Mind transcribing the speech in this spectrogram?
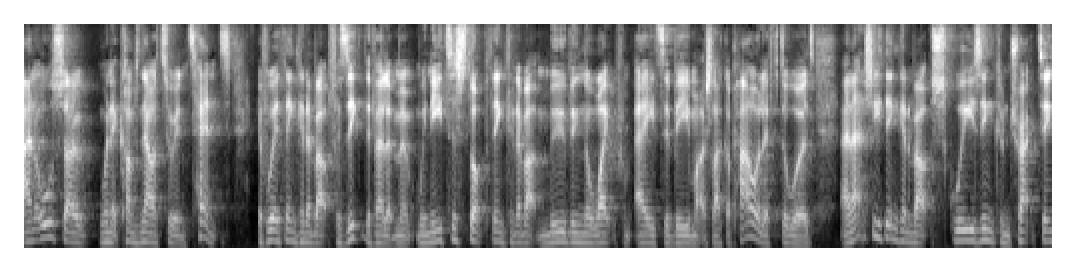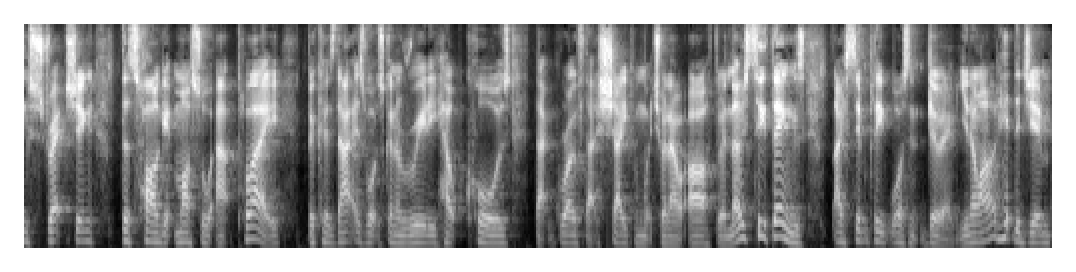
And also, when it comes now to intent, if we're thinking about physique development, we need to stop thinking about moving the weight from A to B, much like a powerlifter would, and actually thinking about squeezing, contracting, stretching the target muscle at play, because that is what's going to really help cause that growth, that shape in which we're now after. And those two things I simply wasn't doing. You know, I would hit the gym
